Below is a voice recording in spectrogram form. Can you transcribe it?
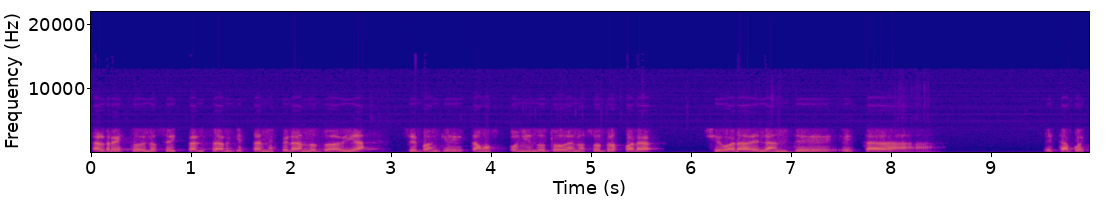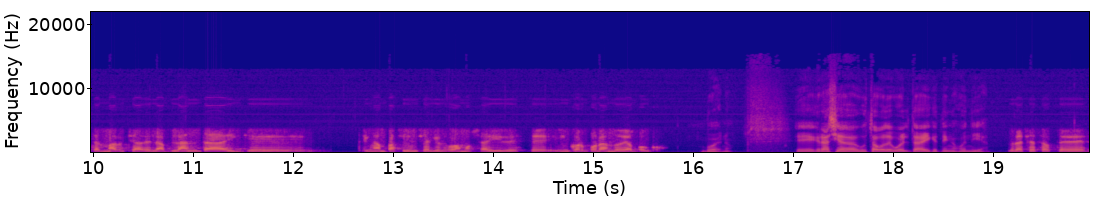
al resto de los ex calzar que están esperando todavía, sepan que estamos poniendo todo de nosotros para llevar adelante esta, esta puesta en marcha de la planta y que tengan paciencia que los vamos a ir este, incorporando de a poco. Bueno, eh, gracias Gustavo de vuelta y que tengas buen día. Gracias a ustedes.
